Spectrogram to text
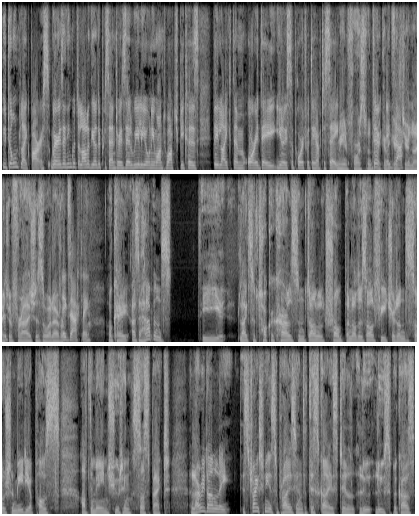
who don't like Boris. Whereas I think with a lot of the other presenters, they'll really only want to watch because they like them or they, you know, support what they have to say. Reinforcement, They're, like exactly. case you're Nigel Farage's or whatever. Exactly. Okay, as it happens, the likes of Tucker Carlson, Donald Trump, and others all featured on the social media posts of the main shooting suspect. And Larry Donnelly, it strikes me as surprising that this guy is still lo- loose because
